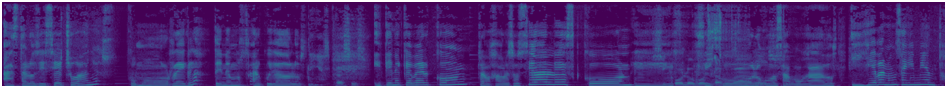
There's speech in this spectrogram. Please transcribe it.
hasta los 18 años como regla tenemos al cuidado de los niños. Así es. Y tiene que ver con trabajadores sociales, con eh, psicólogos, psicólogos abogados, abogados, y llevan un seguimiento.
